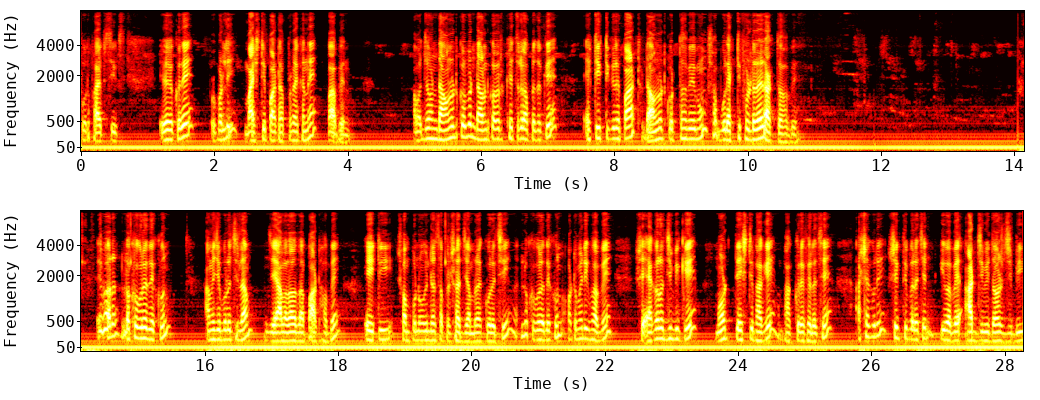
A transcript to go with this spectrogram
four five six এভাবে করে প্রপারলি বাইশটি পার্ট আপনারা এখানে পাবেন। আবার যখন ডাউনলোড করবেন ডাউনলোড করার ক্ষেত্রেও আপনাদেরকে একটি একটি করে পার্ট ডাউনলোড করতে হবে এবং সবগুলো একটি ফোল্ডারে রাখতে হবে। এবার লক্ষ্য করে দেখুন, আমি যে বলেছিলাম যে আলাদা আলাদা পার্ট হবে। এইটি সম্পূর্ণ উইন্ডোজ সফটওয়্যার সাহায্যে আমরা করেছি। লক্ষ্য করে দেখুন অটোমেটিকভাবে সে এগারো জিবিকে মোট তেইশটি ভাগে ভাগ করে ফেলেছে। আশা করি শিখতে পেরেছেন কীভাবে আট জিবি দশ জিবি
